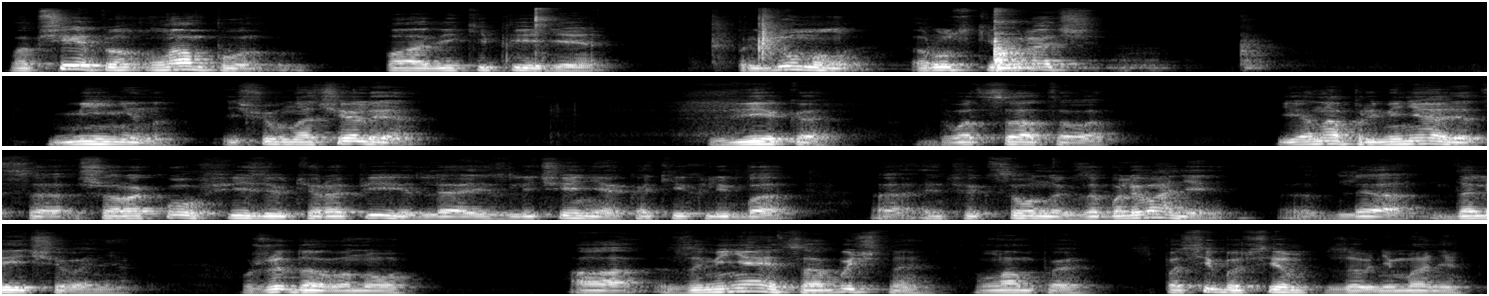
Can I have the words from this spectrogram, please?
Вообще эту лампу по Википедии придумал русский врач Минин еще в начале века 20 и она применяется широко в физиотерапии для излечения каких-либо э, инфекционных заболеваний, э, для долечивания уже давно. А заменяется обычной лампой. Спасибо всем за внимание.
